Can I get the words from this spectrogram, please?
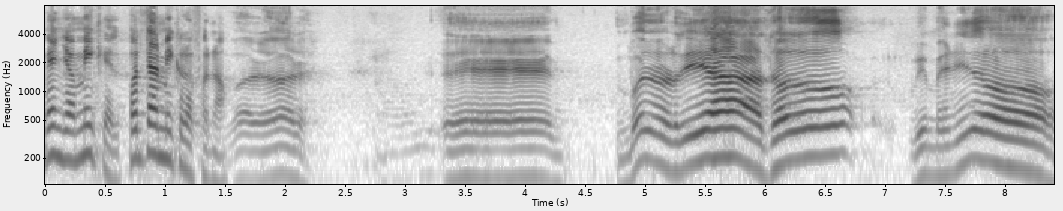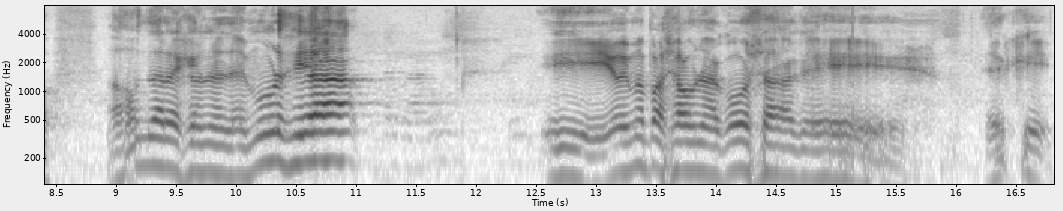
Ven, John Miquel, ponte al micrófono. Vale, vale. Eh, buenos días a todos. Bienvenidos a Onda Regional de Murcia. Y hoy me ha pasado una cosa que es que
